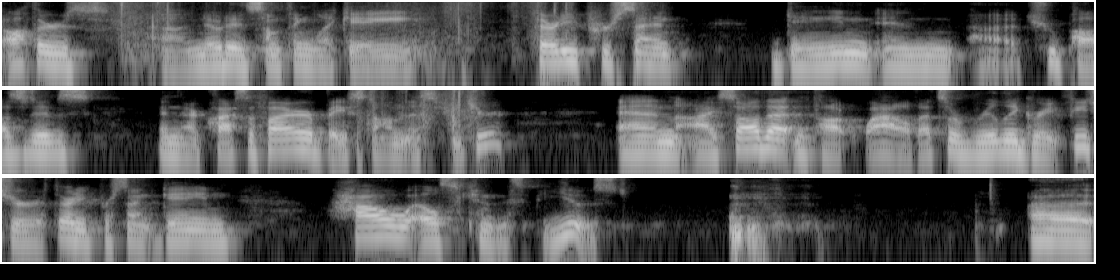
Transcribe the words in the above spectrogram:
authors noted something like a 30% gain in uh, true positives in their classifier based on this feature. And I saw that and thought, wow, that's a really great feature, 30% gain. How else can this be used? uh,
